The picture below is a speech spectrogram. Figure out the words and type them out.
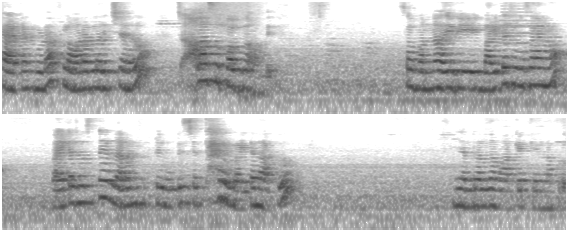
ప్యాటర్న్ కూడా ఫ్లోరల్లో ఇచ్చారు. చాలా సూపర్గా ఉంది. సో మొన్న ఇది బయట చూసాను. బయట చూస్తే లెవెన్ ఫిఫ్టీ రూపీస్ చెప్పారు బయట నాకు. జనరల్గా మార్కెట్కి వెళ్ళినప్పుడు.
